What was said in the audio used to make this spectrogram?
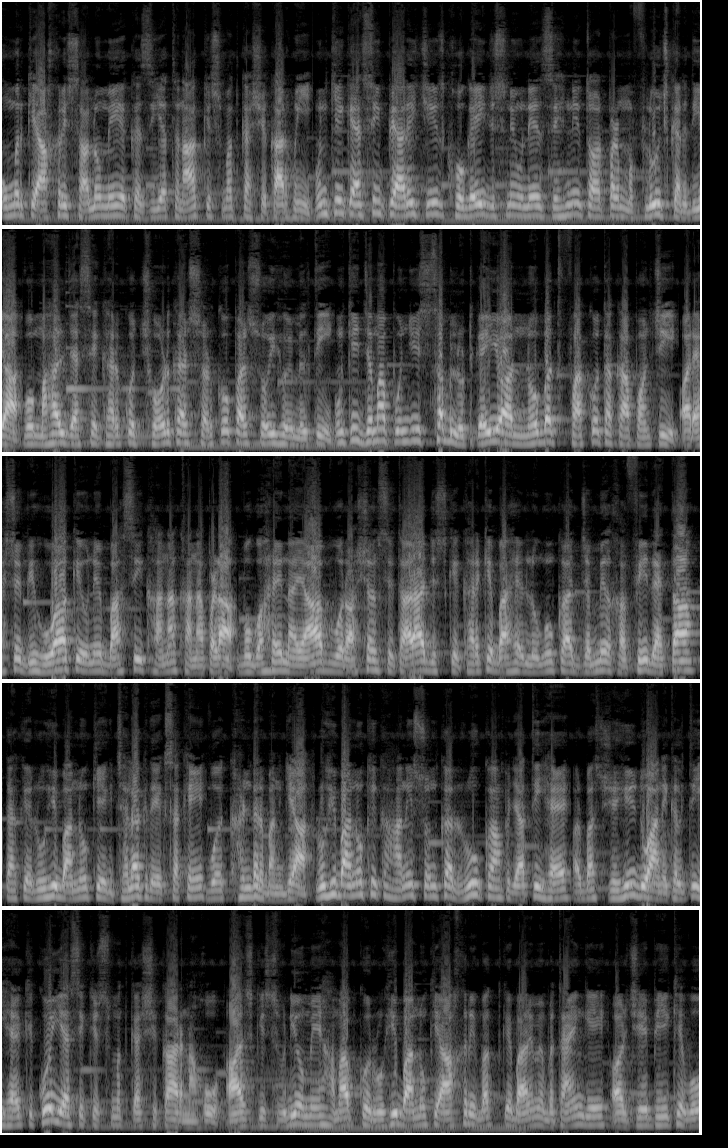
उम्र के आखिरी सालों में एक अजियतनाक किस्मत का शिकार हुई। उनकी एक ऐसी प्यारी चीज़ खो गई जिसने उन्हें जहनी तौर पर मफलूज कर दिया। वो महल जैसे घर को छोड़कर सड़कों पर सोई हुई मिलती। उनकी जमा पूंजी सब लुट गई और नौबत फाको तक आ पहुँची। और ऐसे भी हुआ कि उन्हें बासी खाना खाना पड़ा। वो गहरे नायाब, वो रोशन सितारा जिसके घर के बाहर लोगों का जमे खफीर रहता, ताकि रूही बानो की एक झलक देख सके, वो एक खंडर बन गया। रूही बानो की कहानी सुनकर रूह काँप जाती है और बस यही दुआ निकलती है कि कोई ऐसी किस्मत का शिकार ना हो। आज की इस वीडियो में हम आपको रूही बानो के आखिरी वक्त के बारे में बताएंगे और ये भी कि वो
